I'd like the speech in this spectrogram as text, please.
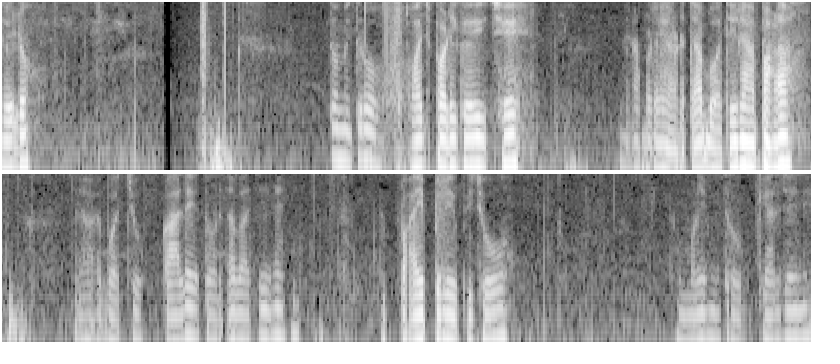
જોઈ લો તો મિત્રો, અવાજ પડી ગઈ છે. આપણે અડધા બોધી રહ્યા પાળા હવે બચ્યું કાલે તો અડધા બાજીને પાઇપ પેલી ઊભી જોવો તો મળીએ મિત્રો ઘેર જઈને.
